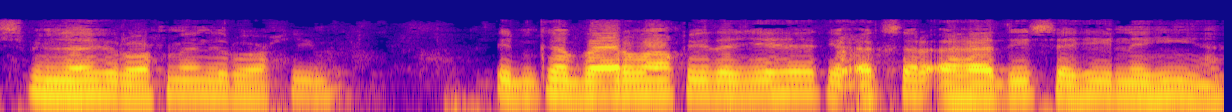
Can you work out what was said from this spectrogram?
بسم اللہ الرحمن الرحیم۔ ان کا بار عقیدہ یہ ہے کہ اکثر احادیث صحیح نہیں ہیں۔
